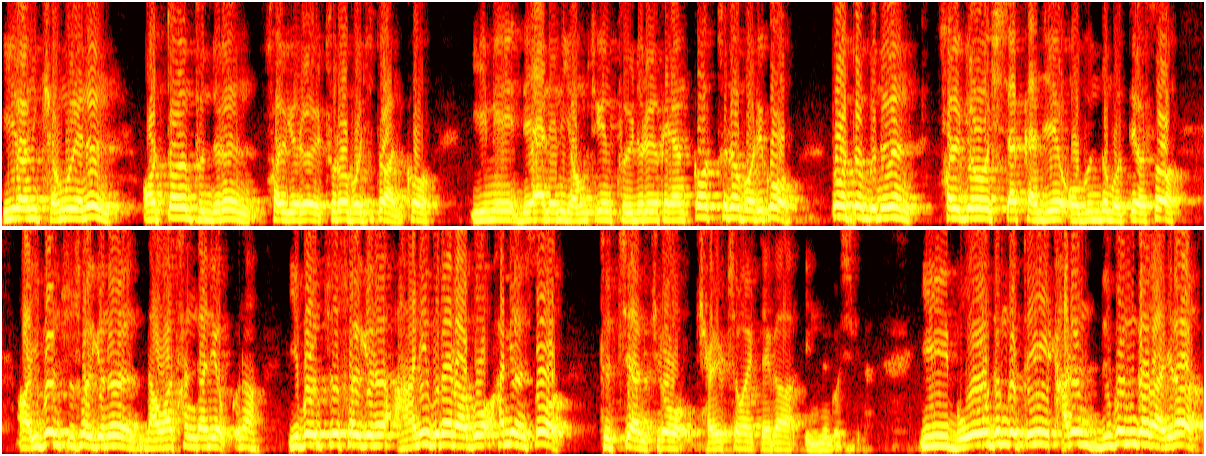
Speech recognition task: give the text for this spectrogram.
이런 경우에는 어떤 분들은 설교를 들어보지도 않고 이미 내 안에 있는 영적인 굴들을 그냥 꺼트려 버리고 또 어떤 분은 설교 시작한 지 5분도 못 되어서 아 이번 주 설교는 나와 상관이 없구나 이번 주 설교는 아니구나라고 하면서 듣지 않기로 결정할 때가 있는 것입니다. 이 모든 것들이 다른 누군가가 아니라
